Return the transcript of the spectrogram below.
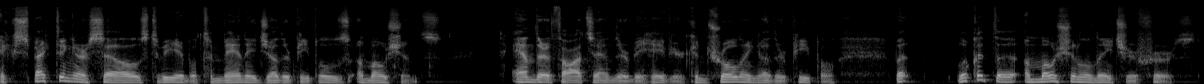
expecting ourselves to be able to manage other people's emotions and their thoughts and their behavior, controlling other people. But look at the emotional nature first.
